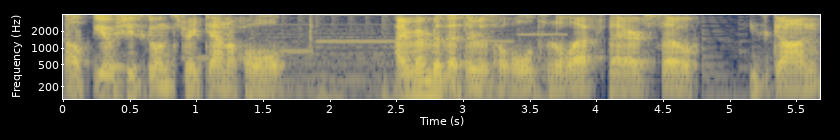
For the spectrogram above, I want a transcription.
Oh, Yoshi's going straight down a hole. I remember that there was a hole to the left there, so he's gone.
